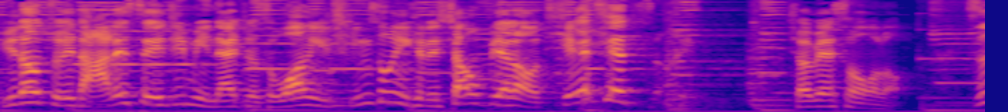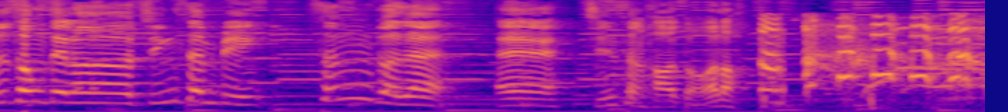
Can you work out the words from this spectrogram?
遇到最大的神经病呢，就是网易轻松一刻的小编了，天天自黑。小编说了，自从得了精神病，整个人哎精神好多了。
